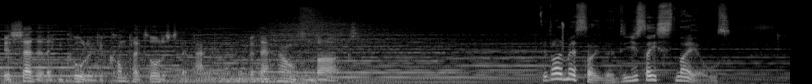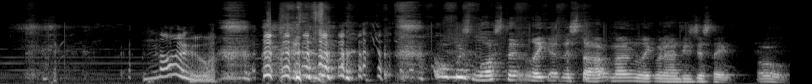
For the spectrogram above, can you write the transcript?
It is said that they can call and give complex orders to their pack with their howls and barks. did I miss something there? Did you say snails? No! I almost lost it like at the start, man. Like when Andy's just like, "Oh,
